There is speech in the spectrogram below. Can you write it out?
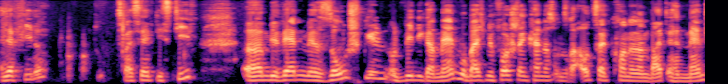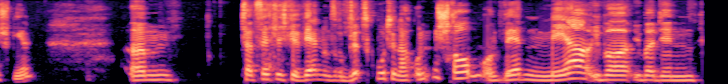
Sehr viele. Zwei Safety Steve. Ähm, wir werden mehr Zone spielen und weniger Man, wobei ich mir vorstellen kann, dass unsere Outside Corner dann weiterhin Man spielen. Ähm, tatsächlich, wir werden unsere Blitzquote nach unten schrauben und werden mehr über, über den,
